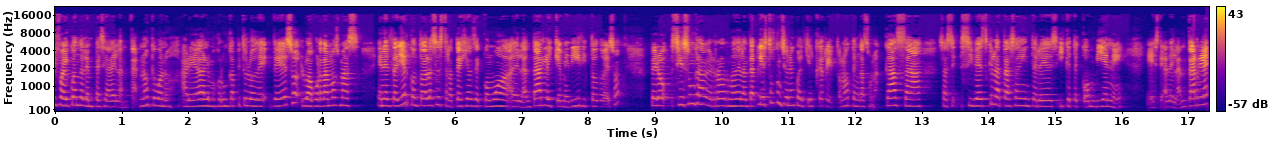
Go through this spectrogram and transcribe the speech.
Y fue ahí cuando le empecé a adelantar, ¿no? Que bueno, haré a lo mejor un capítulo de, de, eso, lo abordamos más en el taller con todas las estrategias de cómo adelantarle y qué medir y todo eso, pero sí es un grave error no adelantar, y esto funciona en cualquier crédito, ¿no? Tengas una casa, o sea, si, ves que la tasa de interés y que te conviene este, adelantarle,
